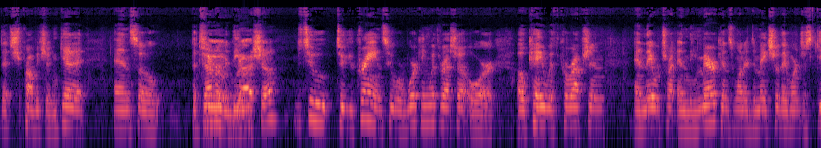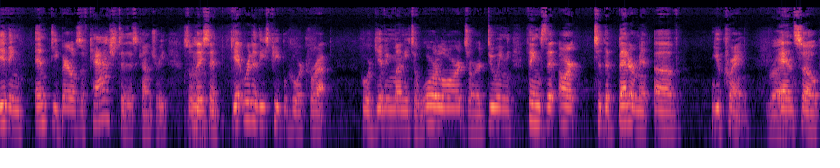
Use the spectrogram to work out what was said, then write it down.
that sh- probably shouldn't get it, and so the government, the Russia. to to Ukrainians who were working with Russia or okay with corruption, and they were trying, and the Americans wanted to make sure they weren't just giving empty barrels of cash to this country. So they Hmm. said, get rid of these people who are corrupt, who are giving money to warlords or doing things that aren't to the betterment of Ukraine. Right. And so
